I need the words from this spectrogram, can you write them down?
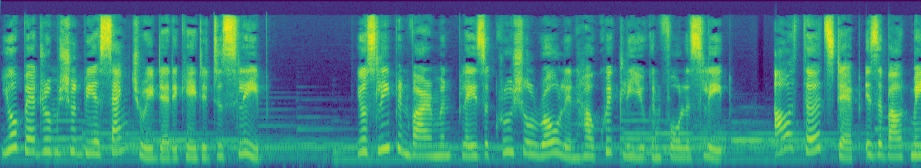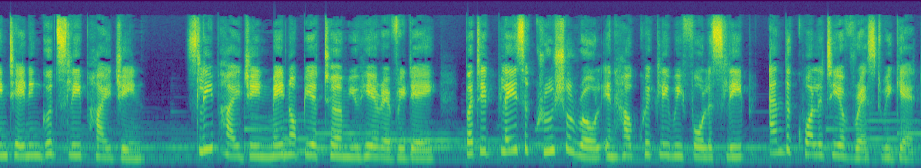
your bedroom should be a sanctuary dedicated to sleep. Your sleep environment plays a crucial role in how quickly you can fall asleep. Our third step is about maintaining good sleep hygiene. Sleep hygiene may not be a term you hear every day, but it plays a crucial role in how quickly we fall asleep and the quality of rest we get.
